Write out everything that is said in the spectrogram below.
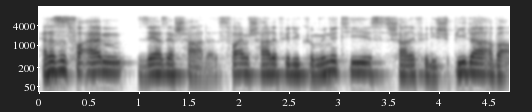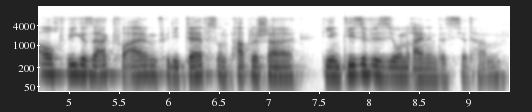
ja, das ist vor allem sehr, sehr schade. Es ist vor allem schade für die Community, es ist schade für die Spieler, aber auch, wie gesagt, vor allem für die Devs und Publisher, die in diese Vision rein investiert haben.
